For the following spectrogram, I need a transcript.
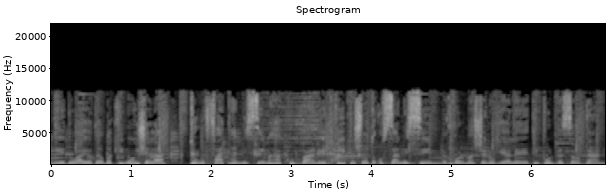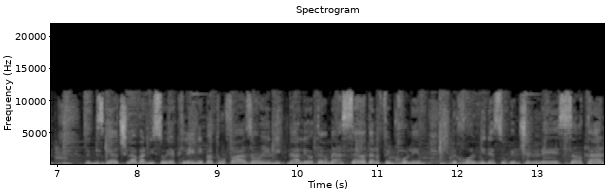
היא ידועה יותר בכינוי שלה תרופת הניסים הקובאנית, כי היא פשוט עושה ניסים בכל מה שנוגע לטיפול בסרטן. במסגרת שלב הניסוי הקליני בתרופה הזו, היא ניתנה ליותר מעשרת אלפים חולים בכל מיני סוגים של אה, סרטן,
